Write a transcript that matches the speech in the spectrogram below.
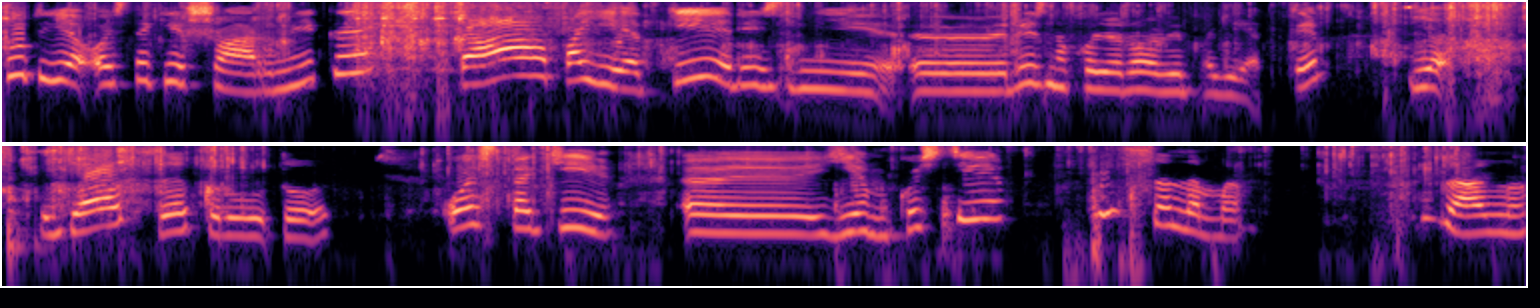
Тут є ось такі шарміки та паєтки, різні, е, різнокольорові паєтки. Я, я це круто. Ось такі е, ємкості. Більше нема. Реально.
